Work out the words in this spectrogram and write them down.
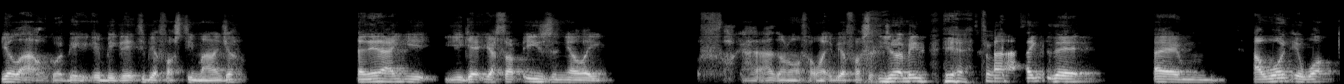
you're like, oh, God, it'd be, it'd be great to be a first team manager. And then I, you, you get your 30s and you're like, fuck, I, I, don't know if I want to be a first. You know what I mean? yeah. Totally. I, I, think that um, I want to work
